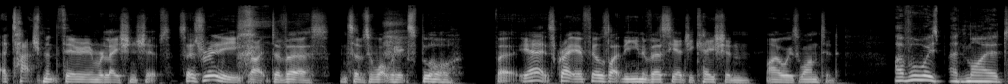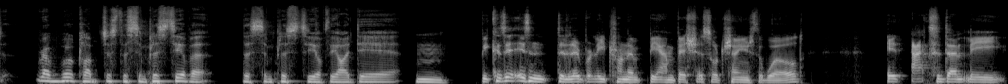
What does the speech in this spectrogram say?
attachment theory and relationships. So it's really like diverse in terms of what we explore. But yeah, it's great. It feels like the university education I always wanted. I've always admired Rebel Book Club, just the simplicity of it, the simplicity of the idea. Mm. Because it isn't deliberately trying to be ambitious or change the world. It accidentally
